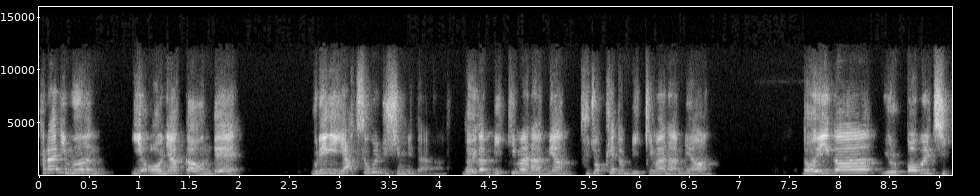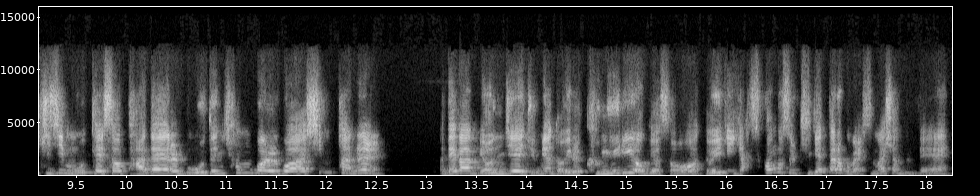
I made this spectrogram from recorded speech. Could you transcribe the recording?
하나님은 이 언약 가운데 우리에게 약속을 주십니다. 너희가 믿기만 하면 부족해도 믿기만 하면 너희가 율법을 지키지 못해서 받아야 할 모든 형벌과 심판을 내가 면제해 주면 너희를 긍휼히 여겨서 너에게 약속한 것을 주겠다라고 말씀하셨는데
